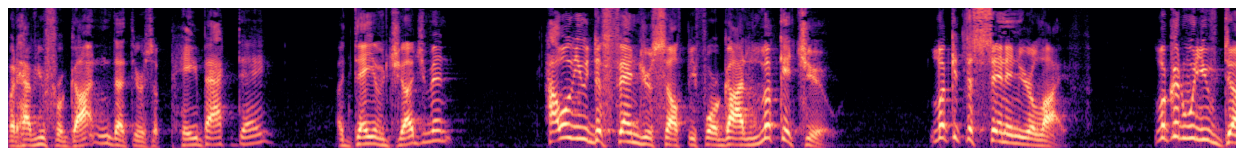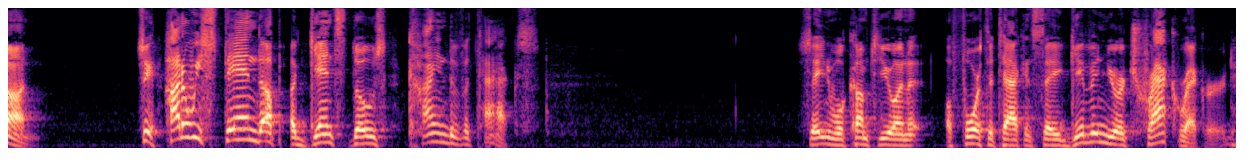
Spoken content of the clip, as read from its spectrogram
But have you forgotten that there's a payback day, a day of judgment? How will you defend yourself before God? Look at you. Look at the sin in your life. Look at what you've done. See, how do we stand up against those kind of attacks? Satan will come to you on a, fourth attack and say, Given your track record,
